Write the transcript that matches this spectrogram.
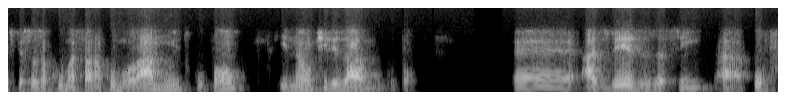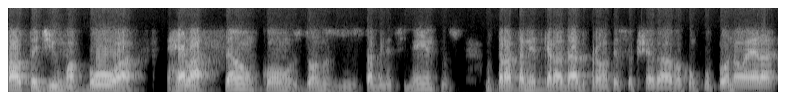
as pessoas começaram a acumular muito cupom e não utilizavam o cupom. É, às vezes, assim, por falta de uma boa relação com os donos dos estabelecimentos, o tratamento que era dado para uma pessoa que chegava com cupom não era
